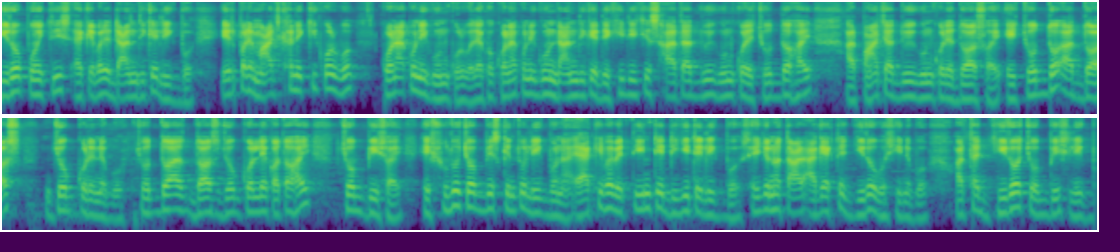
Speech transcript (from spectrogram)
জিরো পঁয়ত্রিশ একেবারে ডান দিকে লিখব। এরপরে মাঝখানে কি করব? কোনাকুনি গুণ করব। দেখো কোনাকুনি গুণ ডান দিকে দেখিয়ে দিয়েছি, সাত আর দুই গুণ করে চোদ্দ হয় আর পাঁচ আর দুই গুণ করে দশ হয়। এই চোদ্দ আর দশ যোগ করে নেব। চোদ্দ আর দশ যোগ করলে কত হয়? চব্বিশ হয়। এই শুধু চব্বিশ কিন্তু লিখব না, একইভাবে তিনটে ডিজিটে লিখব। সেই জন্য তার আগে একটা জিরো বসিয়ে নেব, অর্থাৎ জিরো চব্বিশ লিখব।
